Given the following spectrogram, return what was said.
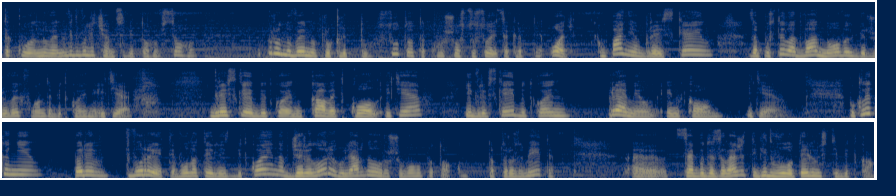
таку новину. Відволічемося від того всього. Про новину про крипту. Суто таку, що стосується крипти. Отже, компанія Grayscale запустила два нових біржових фонди біткоїни ETF. Grayscale Bitcoin Covered Call ETF і біткоін Premium Income ETF. Покликані перетворити волатильність біткоїна в джерело регулярного грошового потоку. Тобто, розумієте, Е, це буде залежати від волатильності бітка.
